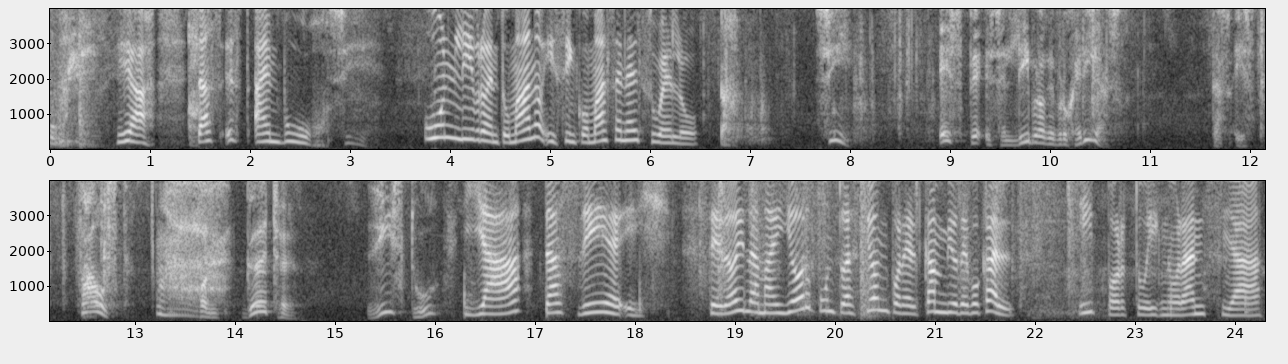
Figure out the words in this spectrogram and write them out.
Uy. Ja, das ist ein Buch. Sí. Un libro en tu mano y cinco más en el suelo. Ah, sí. Este es el libro de brujerías. Das ist Faust. Von Goethe. Siehst du? Ja, das sehe ich. Te doy la mayor puntuación por el cambio de vocal y por tu ignorancia.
